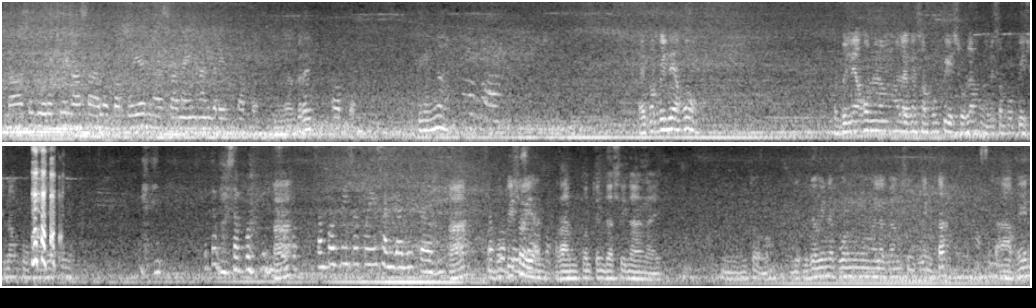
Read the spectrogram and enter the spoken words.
Mga siguro po nasa ano pa po yan, nasa 900 pa po. 100? Opo. Tingnan nga. Ay, pabili ako. Pabili ako ng halaga 10 piso lang. Halaga 10 piso lang po. pabili ako eh. Ito po, 10 piso Ha? po. 10 piso po isang ganito. Ha? 10 10 piso piso yan. po. Marami pong tinda si nanay. Hmm, ito oh. Hindi- Gawin na po yung halagang 50 Kasi, sa akin.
